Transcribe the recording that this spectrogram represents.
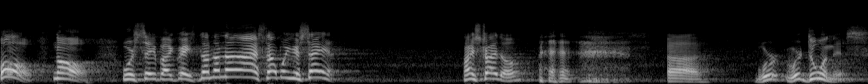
Oh, no, we're saved by grace. No, no, no, no that's not what you're saying. Nice try, though. uh, we're, we're doing this.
